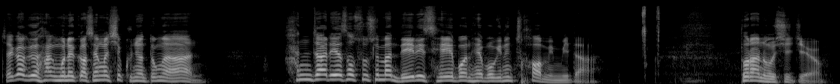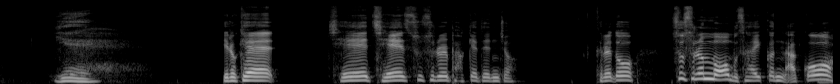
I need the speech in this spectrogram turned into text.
제가 그 학문외과 생활 19년 동안 한 자리에서 수술만 내리 세 번 해보기는 처음입니다. 돌아놓으시죠. 예. 이렇게 제제 수술을 받게 된 저. 그래도 수술은 뭐 무사히 끝났고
